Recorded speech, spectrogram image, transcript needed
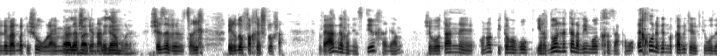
לבד בקישור, אולי עם אשכנזי. לגמרי. שזה, וצריך לרדוף אחרי שלושה. ואגב, אני אזכיר לך גם, שבאותן אה, עונות פתאום אמרו, ירדו על נטע לביא מאוד חזק, אמרו, איך הוא נגד מכבי תל אביב, תראו זה.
